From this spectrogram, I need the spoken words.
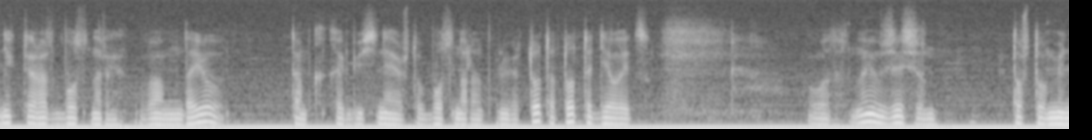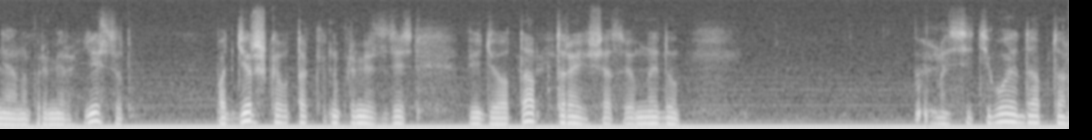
некоторые раз боснеры вам даю там как объясняю, что босс, например, то-то, то-то делается. Вот. Ну и здесь он, то, что у меня, например, есть вот поддержка, вот так, например, здесь видеоадаптеры. Сейчас я вам найду сетевой адаптер.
